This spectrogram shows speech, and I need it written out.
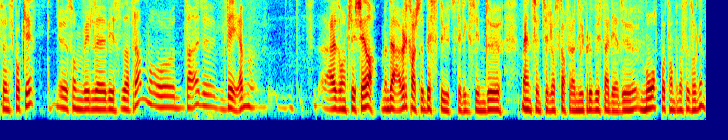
svensk hockey, som vil vise seg fram. Og der VM er sånn klisjé, da. Men det er vel kanskje det beste utstillingsvindu med hensyn til å skaffe deg en ny klubb, hvis det er det du må på tampen av sesongen.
